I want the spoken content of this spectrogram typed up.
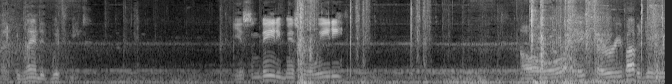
Like you landed with me. Yes, indeedy, Mister Weedy. Alright, hurry, Bobby Jr.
